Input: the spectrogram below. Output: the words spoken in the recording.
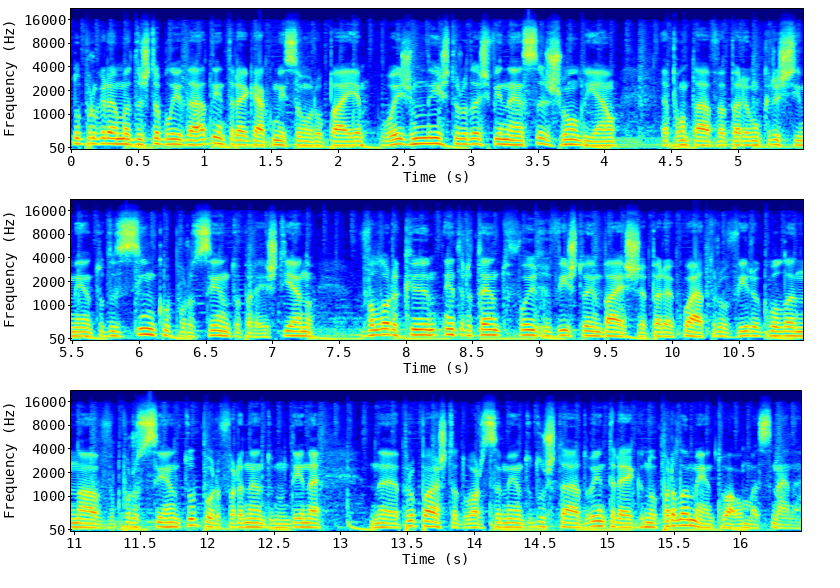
No programa de estabilidade entregue à Comissão Europeia, o ex-ministro das Finanças, João Leão, apontava para um crescimento de 5% para este ano, valor que, entretanto, foi revisto em baixa para 4,9% por Fernando Medina na proposta do Orçamento do Estado entregue no Parlamento há uma semana.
